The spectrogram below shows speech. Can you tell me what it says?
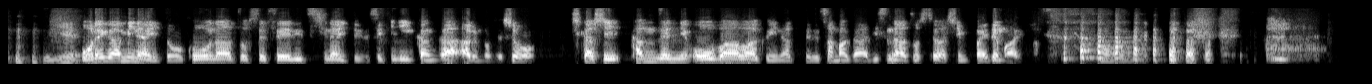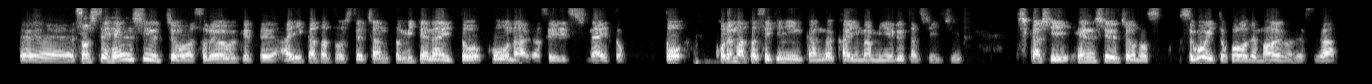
俺が見ないとコーナーとして成立しないという責任感があるのでしょう。しかし完全にオーバーワークになっている様がリスナーとしては心配でもあります。えーそして編集長はそれを受けて相方としてちゃんと見てないとコーナーが成立しないと、と、これまた責任感が垣間見える立ち位置。しかし、編集長のすすごいところでもあるのですが、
